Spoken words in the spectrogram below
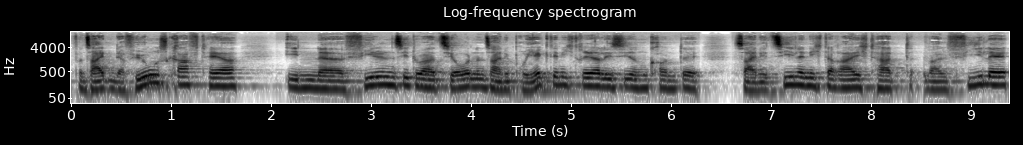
von Seiten der Führungskraft her in äh, vielen Situationen seine Projekte nicht realisieren konnte, seine Ziele nicht erreicht hat, weil viele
